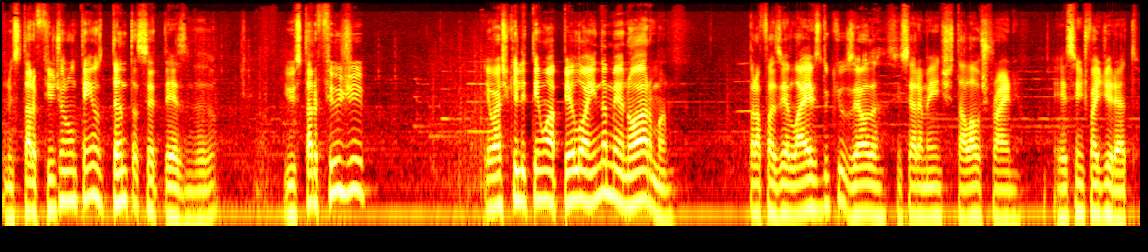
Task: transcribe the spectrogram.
No Starfield eu não tenho tanta certeza, entendeu? E o Starfield eu acho que ele tem um apelo ainda menor, mano. Pra fazer lives do que o Zelda, sinceramente. Tá lá o Shrine. Esse a gente vai direto.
